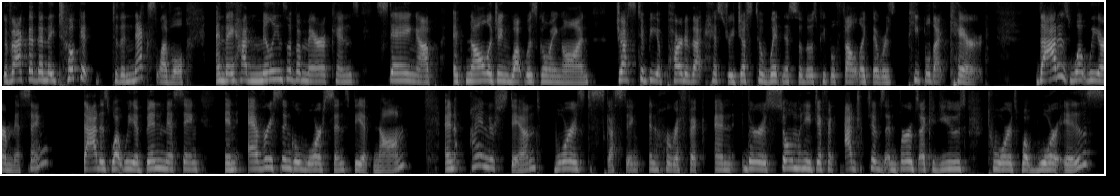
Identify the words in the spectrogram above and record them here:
The fact that then they took it to the next level and they had millions of Americans staying up, acknowledging what was going on, just to be a part of that history, just to witness, so those people felt like there was people that cared. That is what we are missing. That is what we have been missing in every single war since Vietnam. And I understand war is disgusting and horrific. And there is so many different adjectives and verbs I could use towards what war is.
